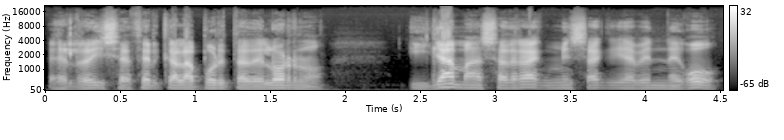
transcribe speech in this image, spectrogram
el rey se acerca a la puerta del horno y llama a Sadrach, Mesach y Abednego.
